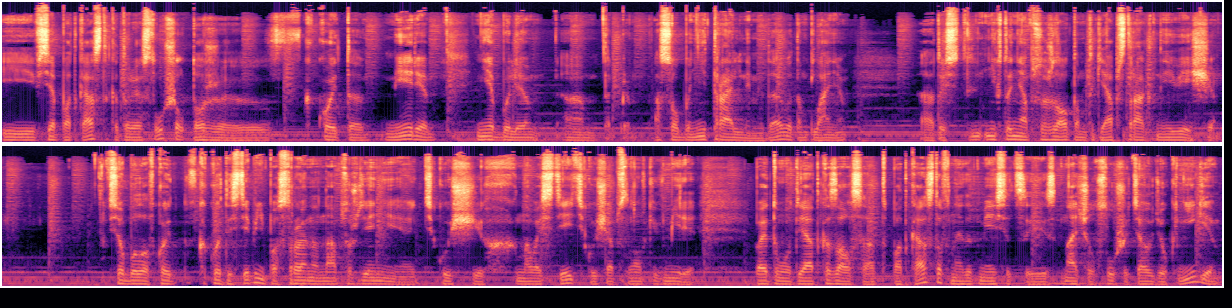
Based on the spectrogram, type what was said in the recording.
И все подкасты, которые я слушал, тоже в какой-то мере не были э, так прям особо нейтральными, да, в этом плане. А, то есть никто не обсуждал там такие абстрактные вещи. Все было в, какой- в какой-то степени построено на обсуждении текущих новостей, текущей обстановки в мире. Поэтому вот я отказался от подкастов на этот месяц и начал слушать аудиокниги.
